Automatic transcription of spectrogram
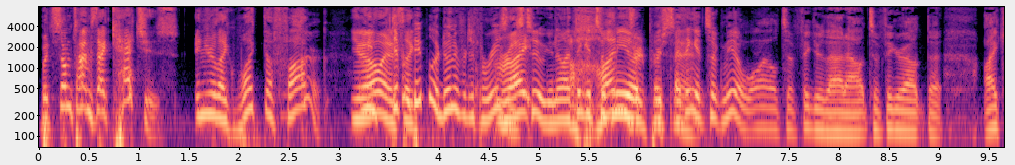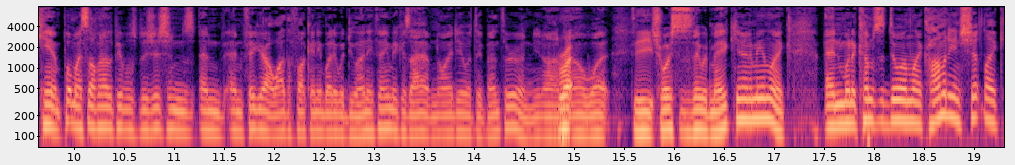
but sometimes that catches, and you're like, what the fuck? Sure. You I know, mean, and different like, people are doing it for different reasons Right. too. You know, I think A it took me. A, it, I think it took me a while to figure that out. To figure out that I can't put myself in other people's positions and and figure out why the fuck anybody would do anything because I have no idea what they've been through and you know I don't Right. know what Deep. choices they would make. You know what I mean? Like, and when it comes to doing like comedy and shit, like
